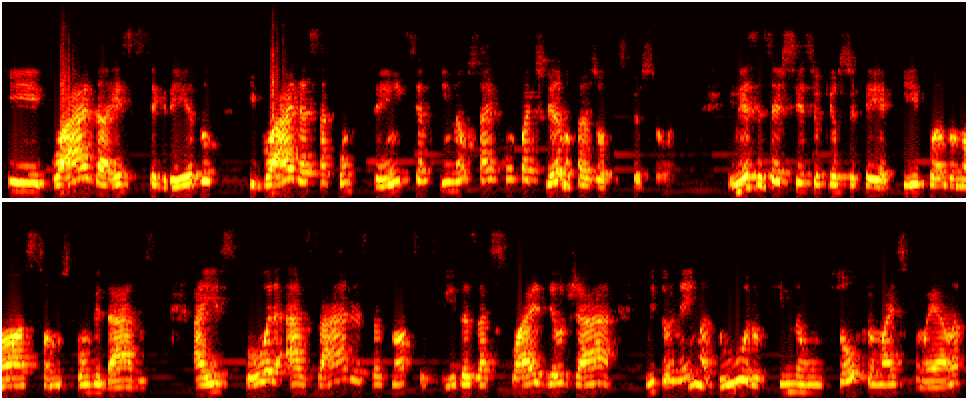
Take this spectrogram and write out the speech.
que guarda esse segredo, que guarda essa confidência e não sai compartilhando para as outras pessoas. E nesse exercício que eu citei aqui, quando nós somos convidados a expor as áreas das nossas vidas, as quais eu já me tornei maduro, que não sofro mais com ela,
